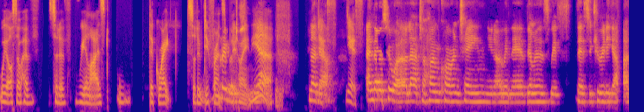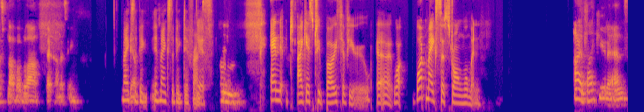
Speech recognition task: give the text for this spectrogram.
we also have sort of realized the great sort of difference between, Yeah. yeah. No doubt. yes. Yes. And those who are allowed to home quarantine, you know, in their villas with their security guards, blah, blah, blah, that kind of thing. makes Yeah. a big, it makes a big difference. Yes. Mm. And i guess to both of you, uh, what what makes a strong woman? I'd like you to answer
